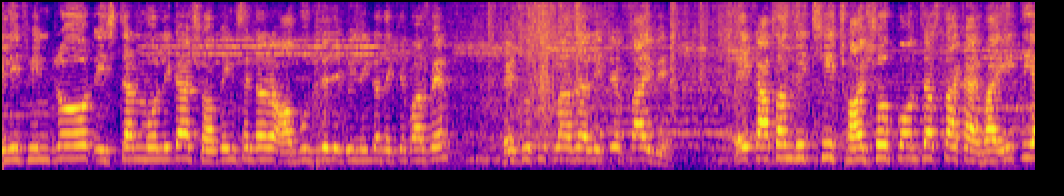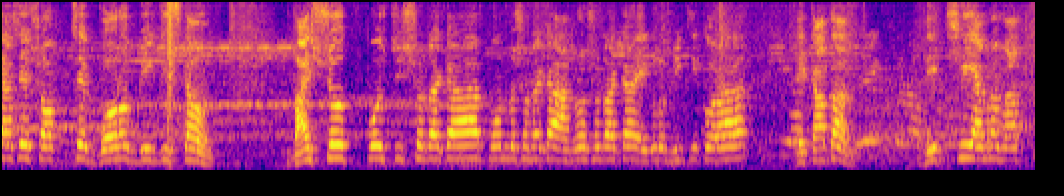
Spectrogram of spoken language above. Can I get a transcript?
elephant road, eastern Mallika shopping সেন্টারের অপোজিটে যে বিল্ডিংটা দেখতে পারবেন, ফেরদৌসি প্লাজা লিফটে ফাইভে এই কাতান দিচ্ছি ছয়শো পঞ্চাশ টাকায়। ভাই ইতিহাসে সবচেয়ে বড় বিগ ডিসকাউন্ট বাইশশো পঁয়ত্রিশশো টাকা, পনেরোশো টাকা, আঠেরোশো টাকা, এগুলো বিক্রি করা এই কাতান। দিচ্ছি আমরা মাত্র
